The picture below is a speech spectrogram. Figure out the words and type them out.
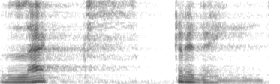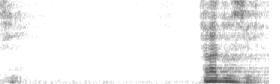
lex credendi. Traduzindo,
